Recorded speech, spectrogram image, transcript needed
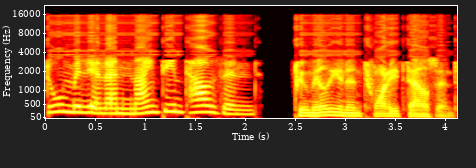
Two million and nineteen thousand. Two million and twenty thousand.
